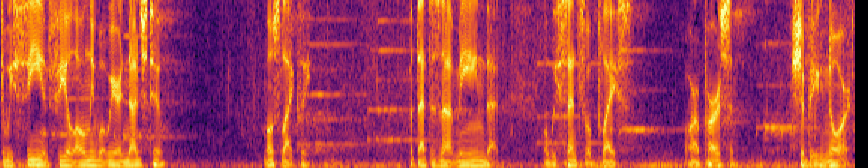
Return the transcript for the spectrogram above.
Do we see and feel only what we are nudged to? Most likely. But that does not mean that what we sense of a place or a person should be ignored.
